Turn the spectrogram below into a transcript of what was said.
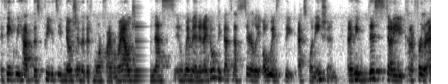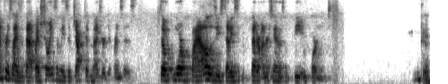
I think we have this preconceived notion that there's more fibromyalgia in women, and I don't think that's necessarily always the explanation. And I think this study kind of further emphasizes that by showing some of these objective measure differences. So more biology studies to better understand this would be important. Okay,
